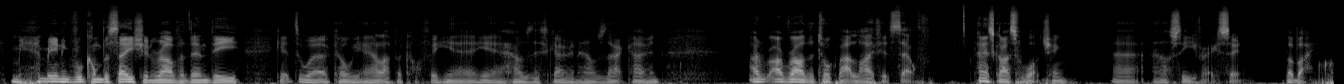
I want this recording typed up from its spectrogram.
meaningful conversation rather than the get to work. Oh yeah, I'll have a coffee. Yeah, yeah. How's this going? How's that going? I'd, I'd rather talk about life itself. Thanks, guys, for watching, uh, and I'll see you very soon. Bye bye.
